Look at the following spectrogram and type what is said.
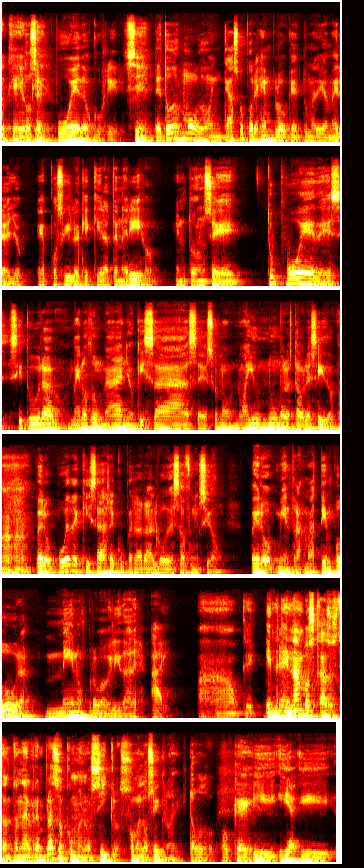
ok, Entonces puede ocurrir. Sí. De todos modos, en caso, por ejemplo, que tú me digas, mira, yo es posible que quiera tener hijos, entonces tú puedes, si tú duras menos de un año, quizás, eso no, no hay un número establecido, Ajá. pero puede quizás recuperar algo de esa función. Pero mientras más tiempo dura, menos probabilidades hay. Ah, ok. En, en ambos casos, tanto en el reemplazo como en los ciclos. Como en los ciclos, en todo. Ok. Y, y, y,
